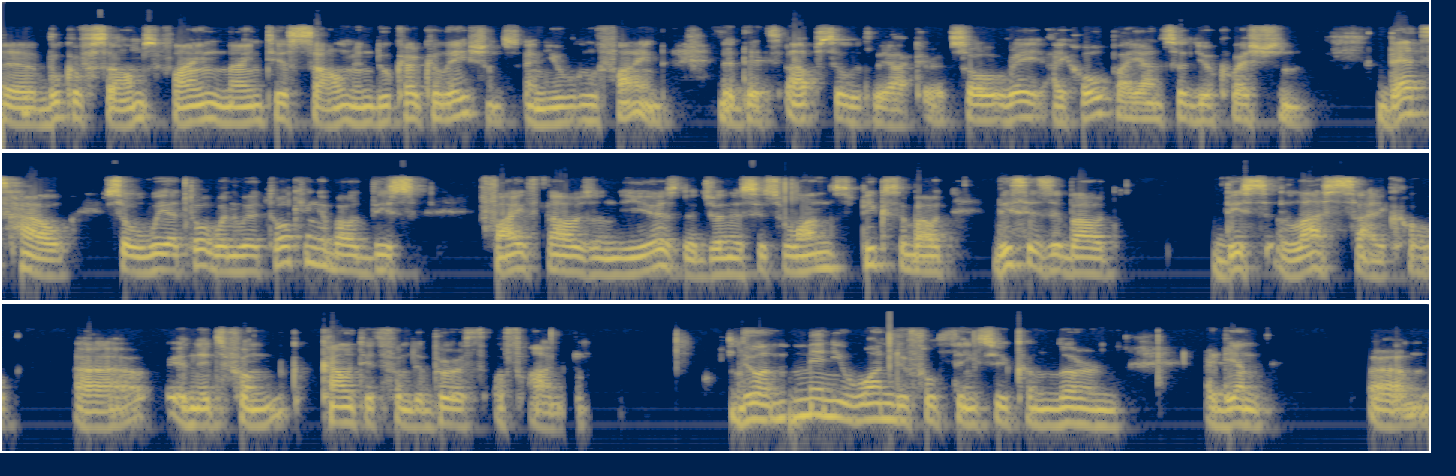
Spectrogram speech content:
uh, book of Psalms, find 90th Psalm, and do calculations, and you will find that that's absolutely accurate. So, Ray, I hope I answered your question. That's how. So we are to- when we're talking about this 5,000 years that Genesis 1 speaks about, this is about this last cycle, uh, and it's from counted from the birth of Adam there are many wonderful things you can learn. Again, um,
